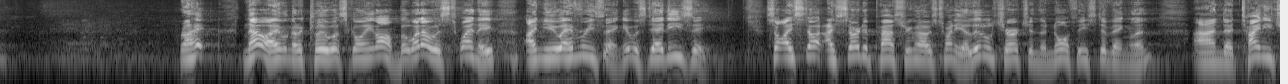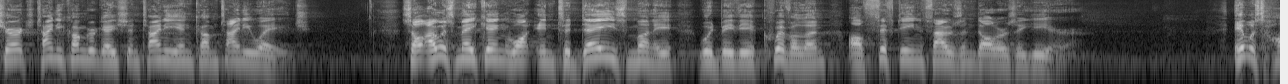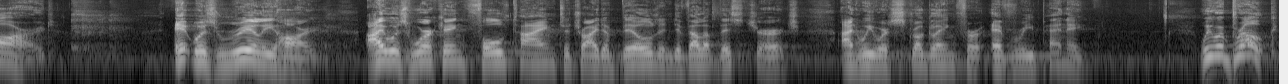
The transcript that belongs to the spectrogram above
right? Now I haven't got a clue what's going on. But when I was 20, I knew everything. It was dead easy. So I, start, I started pastoring when I was 20, a little church in the northeast of England, and a tiny church, tiny congregation, tiny income, tiny wage. So I was making what in today's money would be the equivalent of $15,000 a year. It was hard. It was really hard. I was working full time to try to build and develop this church, and we were struggling for every penny. We were broke.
